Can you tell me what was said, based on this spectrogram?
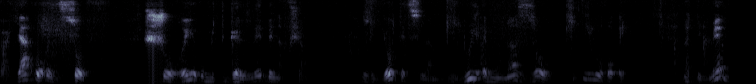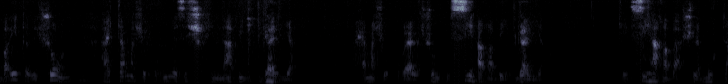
והיה אור אינסוף שורה ומתגלה בנפשם, להיות אצלם גילוי אמונה זו כאילו רואה. בימי הבית הראשון הייתה מה שקוראים לזה שכינה באתגליה. היה מה שהוא קורא הלשון הוא סיהרה באתגליה. כן, סיהרה בהשלמותה,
